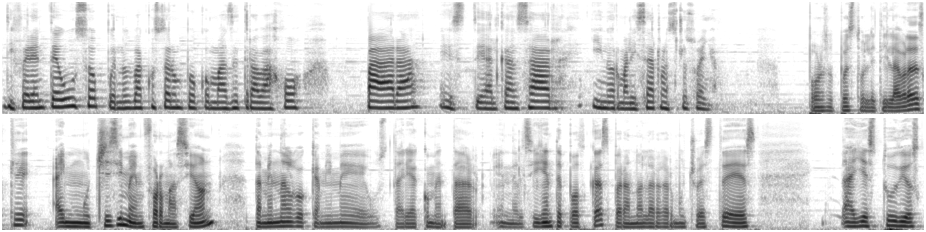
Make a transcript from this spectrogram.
diferente uso, pues nos va a costar un poco más de trabajo para este, alcanzar y normalizar nuestro sueño. Por supuesto, Leti. La verdad es que hay muchísima información. También algo que a mí me gustaría comentar en el siguiente podcast, para no alargar mucho este, es, hay estudios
